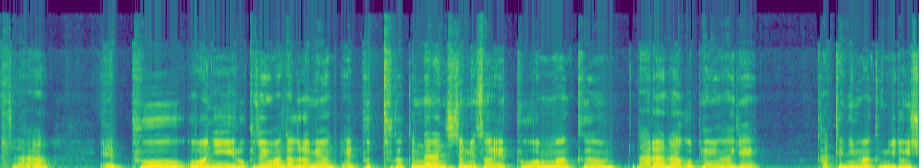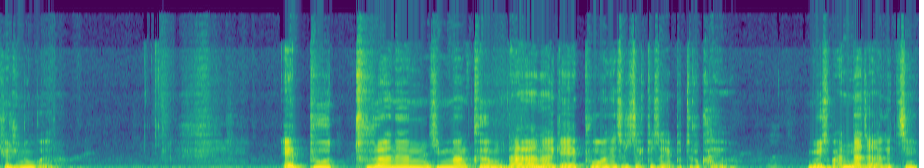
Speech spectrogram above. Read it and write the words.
자, F1이 이렇게 작용한다 그러면 F2가 끝나는 지점에서 F1만큼 나란하고 평행하게 같은 힘만큼 이동시켜 주는 거야. F2라는 힘만큼 나란하게 F1에서 시작해서 F2로 가요. 여기서 만나잖아, 그치?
